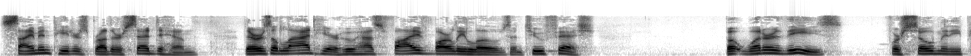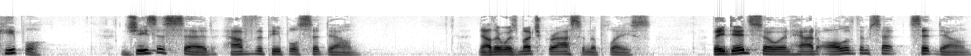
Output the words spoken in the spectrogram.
Simon Peter's brother, said to him, There is a lad here who has five barley loaves and two fish. But what are these for so many people? Jesus said, Have the people sit down. Now there was much grass in the place. They did so and had all of them set, sit down.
